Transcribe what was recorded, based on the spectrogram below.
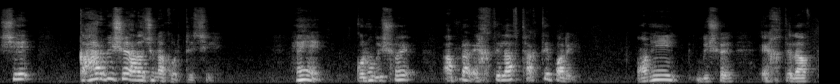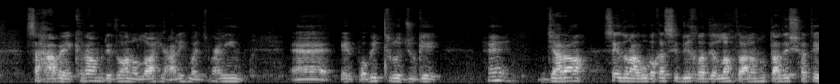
সে কার বিষয়ে আলোচনা করতেছে? হ্যাঁ কোনো বিষয়ে আপনার এখতিলাফ থাকতে পারে। অনেক বিষয়ে এখতিলাফ সাহাবা একরাম রিদওয়ানুল্লাহ আলী মাজমাইন এর পবিত্র যুগে হ্যাঁ যারা সৈদুল আবু বাকর সিদ্দিক রাদিয়াল্লাহু তাআলা আনহু তাদের সাথে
